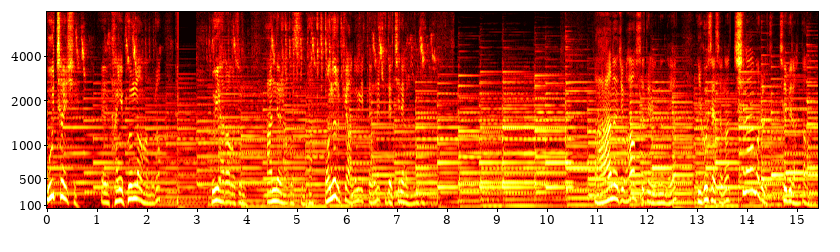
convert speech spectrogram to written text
우천시 예, 강의 범람함으로 유의하라고 지금 안내를 하고 있습니다. 오늘은 비가 안 오기 때문에 그대로 진행을 합니다. 많은 지금 하우스들이 있는데요. 이곳에서는 취나무를 재배를 한다고 합니다.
